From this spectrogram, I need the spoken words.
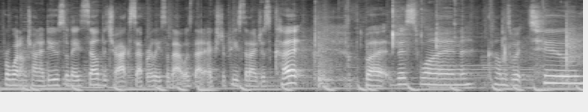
for what I'm trying to do. So they sell the track separately. So that was that extra piece that I just cut. But this one comes with two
